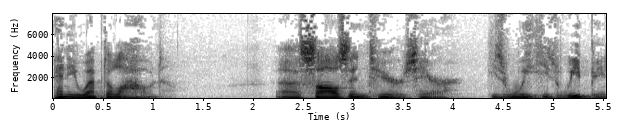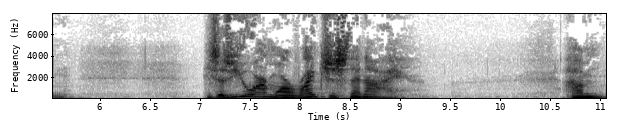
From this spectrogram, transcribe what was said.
And he wept aloud. Uh, Saul's in tears here. He's, we- he's weeping. He says, you are more righteous than I. Um,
